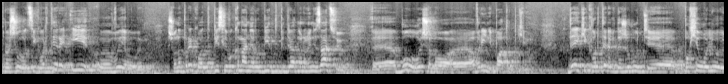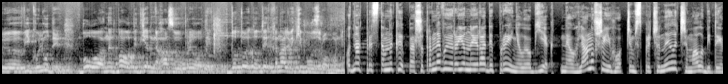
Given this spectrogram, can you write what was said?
пройшли оці квартири і е, виявили, що, наприклад, після виконання робіт підрядною організацією е, було лишено е, аварійні патрубки. Деякі квартири, де живуть е, похилого віку люди, було недбало під'єднання газової прилади до, той- до тих каналів, які були зроблені. Однак представники першотравневої районної ради прийняли об'єкт, не оглянувши його, чим спричинили чимало біди.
